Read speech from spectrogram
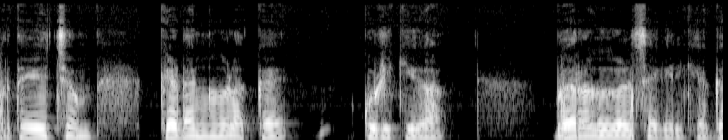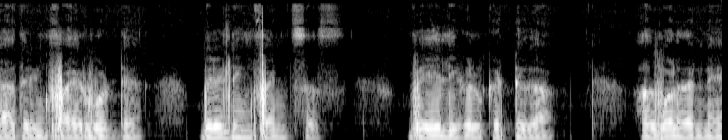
പ്രത്യേകിച്ചും കിടങ്ങുകളൊക്കെ കുഴിക്കുക വിറകുകൾ ശേഖരിക്കുക ഗാദറിങ് ഫയർവുഡ് ബിൽഡിംഗ് ഫെൻസസ് വേലികൾ കെട്ടുക അതുപോലെ തന്നെ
